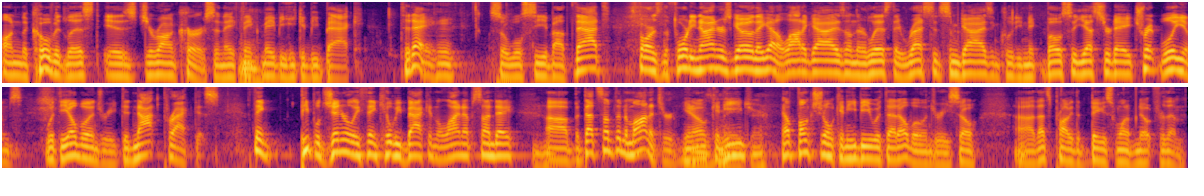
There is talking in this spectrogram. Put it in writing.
on the COVID list is Jayron Kearse, and they think maybe he could be back today. So we'll see about that. As far as the 49ers go, they got a lot of guys on their list. They rested some guys, including Nick Bosa yesterday. Trent Williams with the elbow injury did not practice. I think people generally think he'll be back in the lineup Sunday, uh, but that's something to monitor. You know, can he how functional can he be with that elbow injury? So uh, that's probably the biggest one of note for them.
